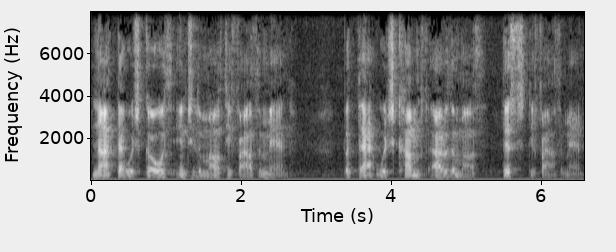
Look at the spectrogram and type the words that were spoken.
Not that which goeth into the mouth defileth a man, but that which cometh out of the mouth, this defileth a man.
